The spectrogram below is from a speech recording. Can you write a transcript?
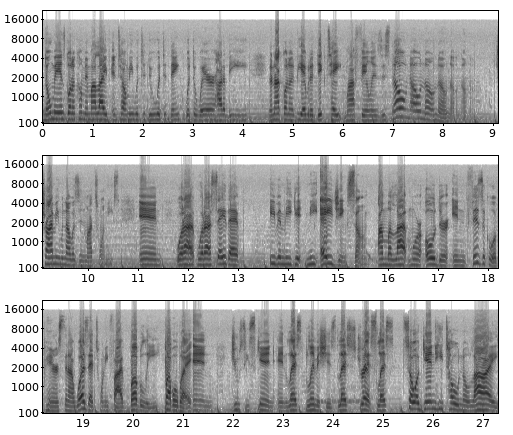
No man's gonna come in my life and tell me what to do, what to think, what to wear, how to be. They're not gonna be able to dictate my feelings. It's no, no, no, no, no, no, no. No. Try me when I was in my 20s. And what I what I say that even me get me aging some. I'm a lot more older in physical appearance than I was at 25, bubbly, bubble butt and juicy skin and less blemishes, less stress, less so again he told no lie.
